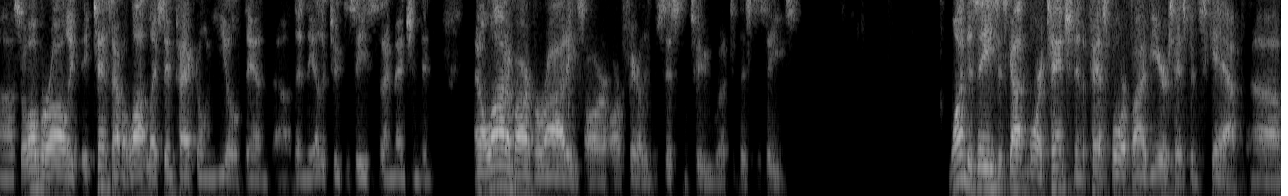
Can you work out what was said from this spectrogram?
Uh, so overall, it, it, tends to have a lot less impact on yield than uh, than the other two diseases that I mentioned, and and a lot of our varieties are are fairly resistant to uh, to this disease. One disease that's gotten more attention in the past four or five years has been scab. Uh,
